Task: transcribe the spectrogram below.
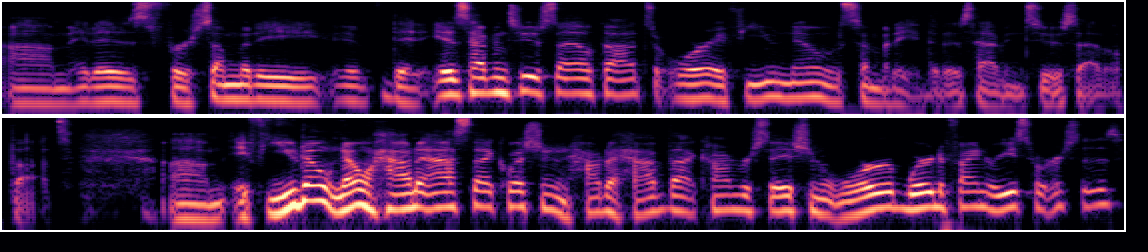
um, it is for somebody if, that is having suicidal thoughts, or if you know somebody that is having suicidal thoughts. Um, if you don't know how to ask that question and how to have that conversation or where to find resources,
